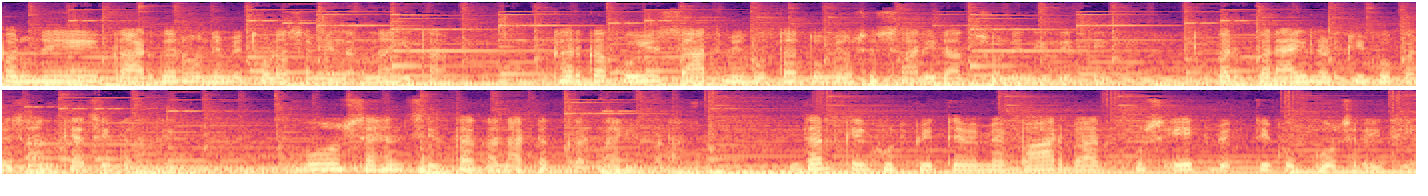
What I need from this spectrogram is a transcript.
पर उन्हें कारगर होने में थोड़ा समय लगना ही था। घर का कोई साथ में होता तो मैं उसे सारी रात सोने नहीं देती। पर पराई लड़की को परेशान कैसे करती? वो सहनशीलता का नाटक करना ही पड़ा। दर्द के घुट पीते हुए मैं बार बार उस एक व्यक्ति को कोच रही थी,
